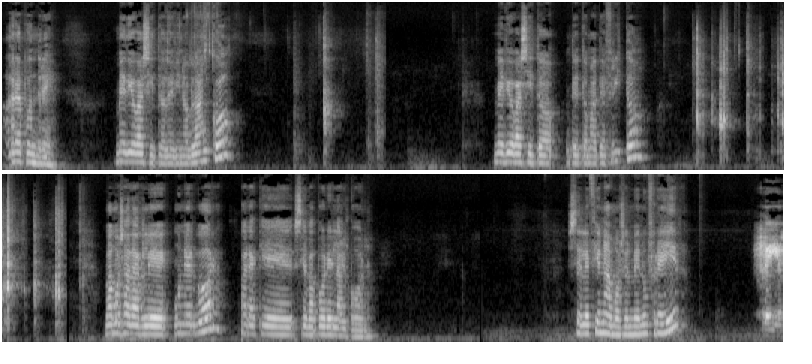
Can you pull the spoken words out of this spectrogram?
Ahora pondré medio vasito de vino blanco, medio vasito de tomate frito. Vamos a darle un hervor para que se evapore el alcohol. Seleccionamos el menú freír. Freír.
